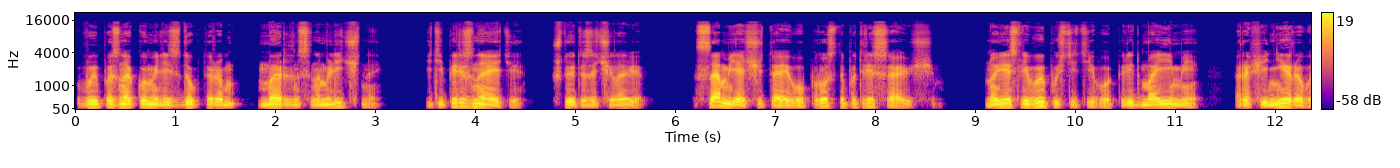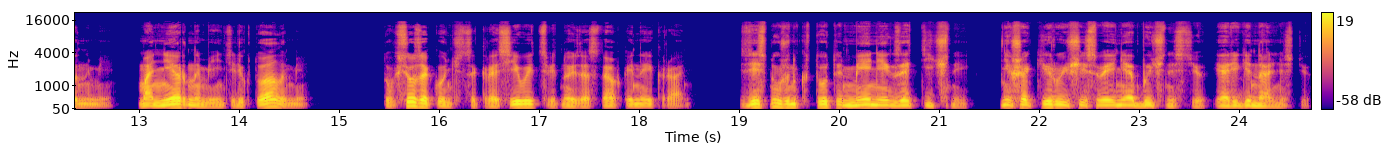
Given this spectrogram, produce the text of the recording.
Вы познакомились с доктором Мерлинсоном лично и теперь знаете, что это за человек. Сам я считаю его просто потрясающим. Но если выпустить его перед моими рафинированными, манерными интеллектуалами, то все закончится красивой цветной заставкой на экране. Здесь нужен кто-то менее экзотичный, не шокирующий своей необычностью и оригинальностью,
